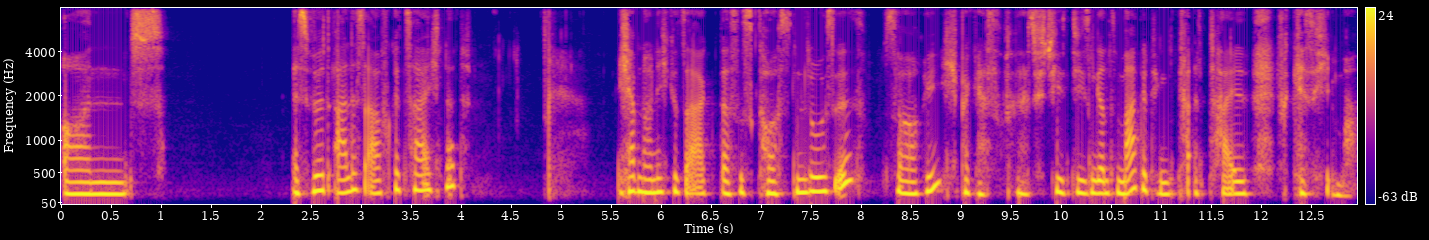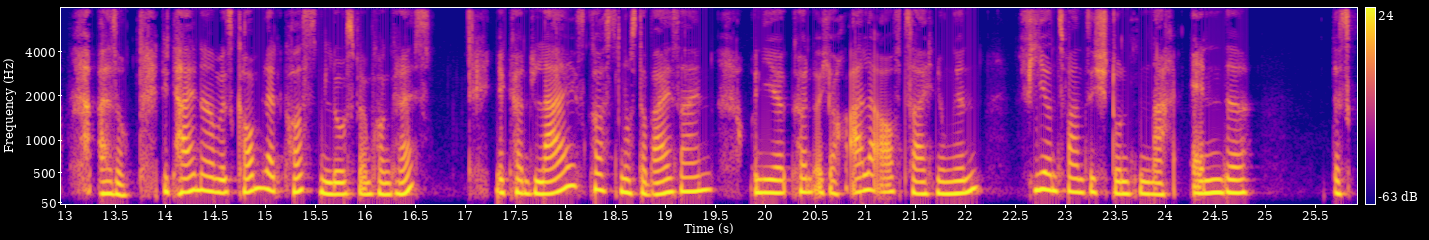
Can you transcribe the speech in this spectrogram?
Und es wird alles aufgezeichnet. Ich habe noch nicht gesagt, dass es kostenlos ist. Sorry, ich vergesse diesen ganzen Marketing-Teil vergesse ich immer. Also, die Teilnahme ist komplett kostenlos beim Kongress. Ihr könnt live kostenlos dabei sein und ihr könnt euch auch alle Aufzeichnungen 24 Stunden nach Ende des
